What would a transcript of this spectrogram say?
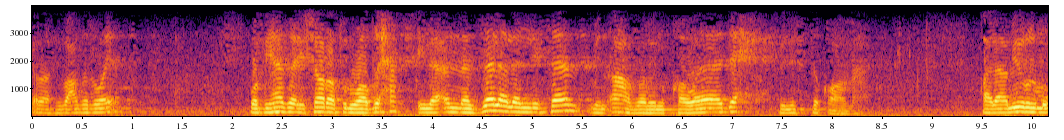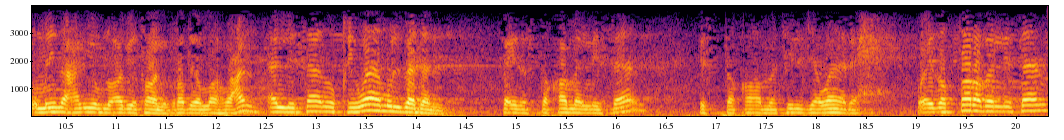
كما في بعض الروايات وفي هذا إشارة واضحة إلى أن زلل اللسان من أعظم القوادح في الاستقامة. قال أمير المؤمنين علي بن أبي طالب رضي الله عنه اللسان قوام البدن فإذا استقام اللسان استقامت الجوارح وإذا اضطرب اللسان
